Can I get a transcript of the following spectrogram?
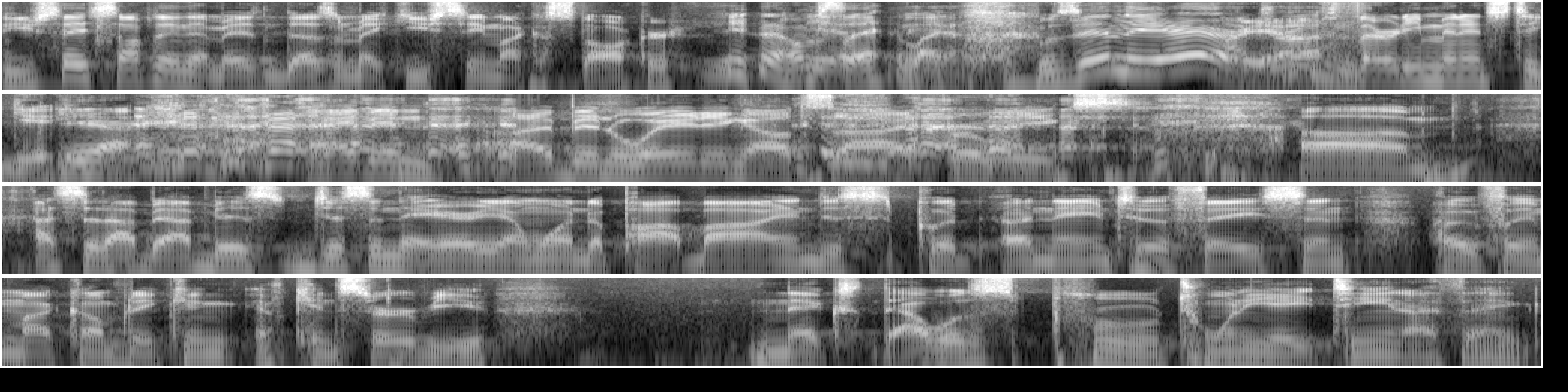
you say something that may, doesn't make you seem like a stalker. You know what I'm Yeah, saying? Like, was in the area. I Drove 30 minutes to get here. Yeah, I've been I've been waiting outside for weeks. Um, I said I've been, just in the area. I wanted to pop by and just put a name to a face, and hopefully my company can can serve you. Next, that was phew, 2018, I think.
